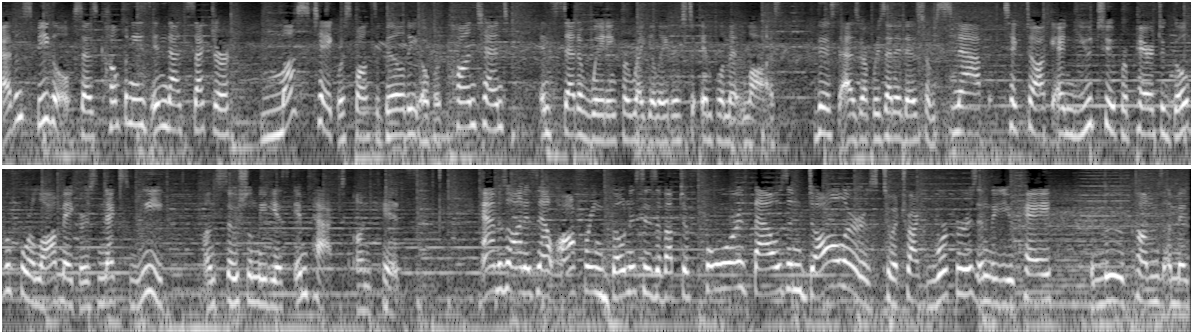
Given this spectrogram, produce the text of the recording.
Evan Spiegel says companies in that sector must take responsibility over content instead of waiting for regulators to implement laws. This as representatives from Snap, TikTok, and YouTube prepare to go before lawmakers next week on social media's impact on kids. Amazon is now offering bonuses of up to $4,000 to attract workers in the UK. The move comes amid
